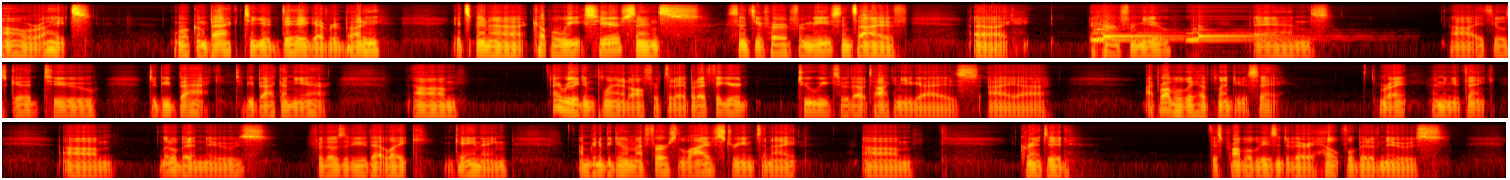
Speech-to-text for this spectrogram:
All right. Welcome back to Yadig, everybody. It's been a couple weeks here since since you've heard from me, since I've uh, heard from you, and uh, it feels good to to be back, to be back on the air. Um, I really didn't plan at all for today, but I figured two weeks without talking to you guys, I uh, I probably have plenty to say, right? I mean, you'd think. A um, little bit of news for those of you that like gaming. I'm going to be doing my first live stream tonight. Um, granted, this probably isn't a very helpful bit of news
